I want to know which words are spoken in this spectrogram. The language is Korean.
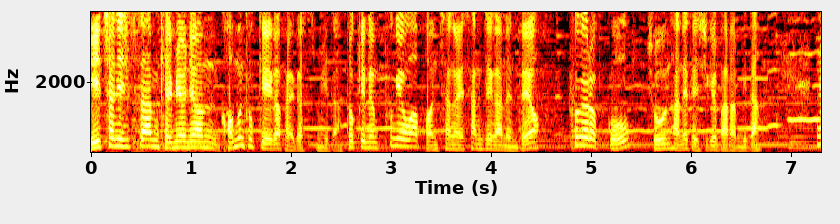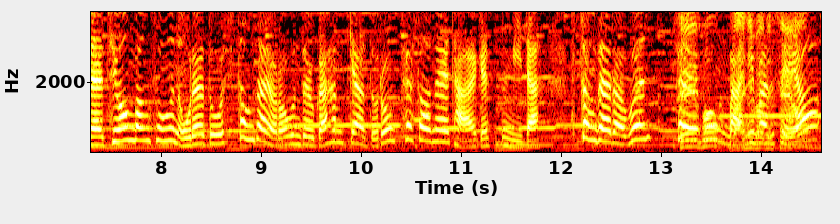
2023 개묘년 검은 토끼가 밝았습니다. 토끼는 풍요와 번창을 상징하는데요. 풍요롭고 좋은 한 해 되시길 바랍니다. 네, 지원 방송은 올해도 시청자 여러분들과 함께하도록 최선을 다하겠습니다. 시청자 여러분, 새해 복 많이 받으세요.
